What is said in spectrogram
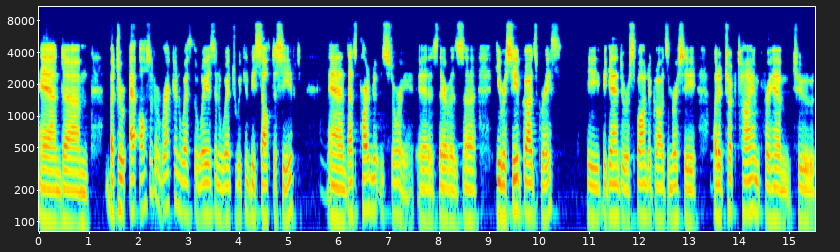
and um, but to also to reckon with the ways in which we can be self-deceived and that's part of Newton's story. Is there was uh, he received God's grace, he began to respond to God's mercy, but it took time for him to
